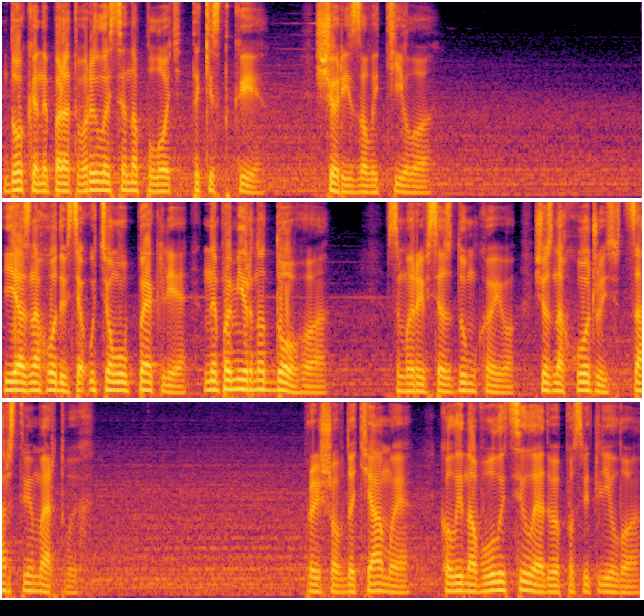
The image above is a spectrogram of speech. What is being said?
доки не перетворилася на плоть та кістки, що різали тіло. Я знаходився у цьому пеклі непомірно довго, змирився з думкою, що знаходжусь в царстві мертвих. Прийшов до тями, коли на вулиці ледве посвітліло.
